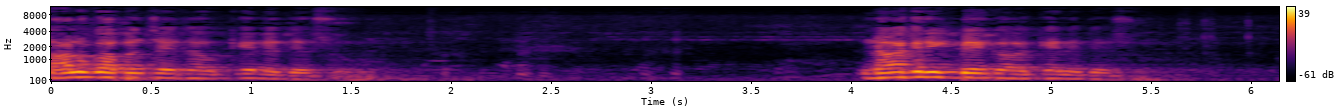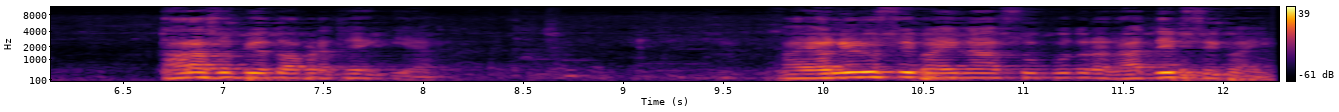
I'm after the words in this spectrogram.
તાલુકા પંચાયત કેને દેશું? નાગરિક બેંક હવે કેને દેશું? ધારાસભ્ય તો આપણે થઈ ગયા. ભાઈ અનિરુદ્ધસિંહભાઈના સુપુત્ર રાદીપસિંહભાઈ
